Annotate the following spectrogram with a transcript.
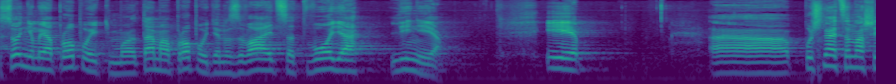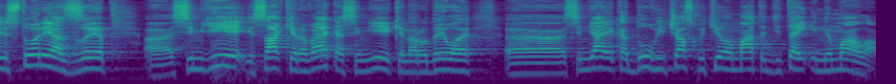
Сьогодні моя проповідь, моя тема проповіді називається Твоя лінія. І Е, Почнеться наша історія з е, сім'ї Ісаки Ревека, сім'ї, які народила е, сім'я, яка довгий час хотіла мати дітей і не мала.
